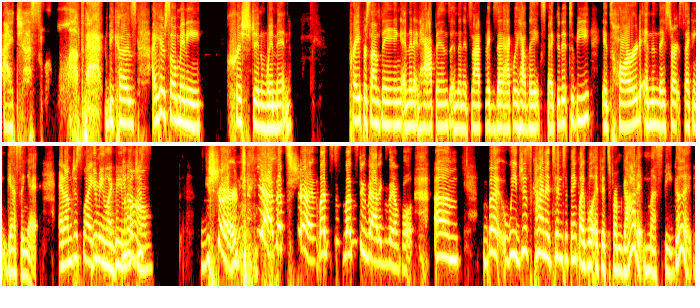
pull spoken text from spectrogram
I just love that because I hear so many Christian women pray for something and then it happens and then it's not exactly how they expected it to be. It's hard and then they start second guessing it. And I'm just like you mean like being you a know, mom? just sure. yeah, that's sure. Let's let's do that example. Um but we just kind of tend to think like, well, if it's from God, it must be good.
